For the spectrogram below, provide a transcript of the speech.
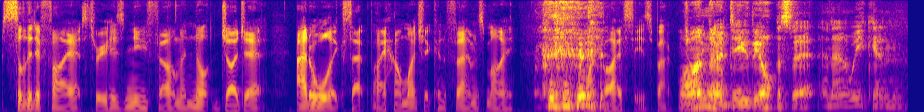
solidify it through his new film, and not judge it at all, except by how much it confirms my my biases back. Well, I'm going to do the opposite, and then we can,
